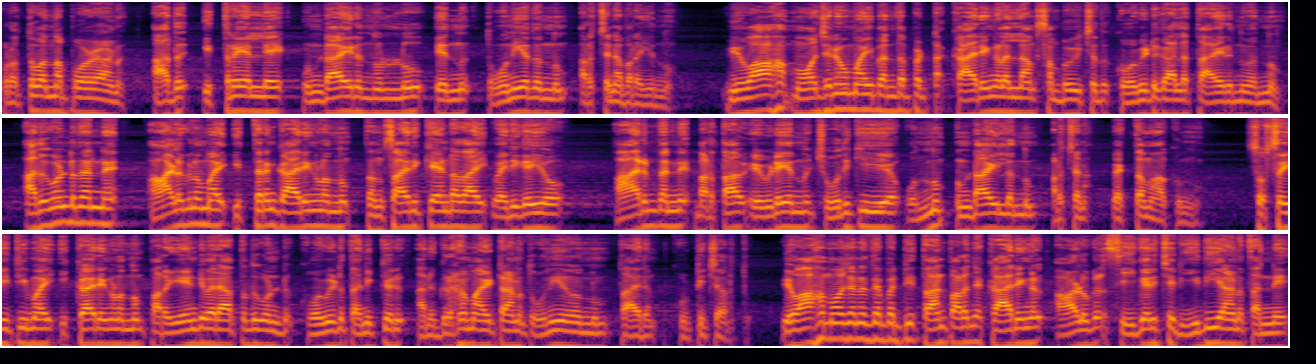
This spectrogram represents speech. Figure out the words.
പുറത്തു വന്നപ്പോഴാണ് അത് ഇത്രയല്ലേ ഉണ്ടായിരുന്നുള്ളൂ എന്ന് തോന്നിയതെന്നും അർച്ചന പറയുന്നു. വിവാഹമോചനവുമായി ബന്ധപ്പെട്ട കാര്യങ്ങളെല്ലാം സംഭവിച്ചത് കോവിഡ് കാലത്തായിരുന്നുവെന്നും അതുകൊണ്ട് തന്നെ ആളുകളുമായി ഇത്തരം കാര്യങ്ങളൊന്നും സംസാരിക്കേണ്ടതായി വരികയോ ആരും തന്നെ ഭർത്താവ് എവിടെയെന്ന് ചോദിക്കുകയോ ഒന്നും ഉണ്ടായില്ലെന്നും അർച്ചന വ്യക്തമാക്കുന്നു. സൊസൈറ്റിയുമായി ഇക്കാര്യങ്ങളൊന്നും പറയേണ്ടി വരാത്തതുകൊണ്ട് കോവിഡ് തനിക്കൊരു അനുഗ്രഹമായിട്ടാണ് തോന്നിയതെന്നും താരം കൂട്ടിച്ചേർത്തു. വിവാഹമോചനത്തെപ്പറ്റി താൻ പറഞ്ഞ കാര്യങ്ങൾ ആളുകൾ സ്വീകരിച്ച രീതിയാണ് തന്നെ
